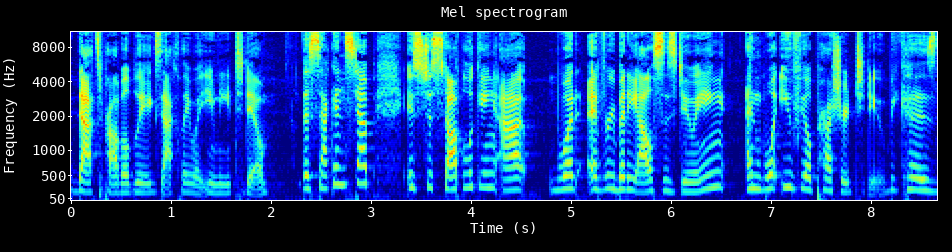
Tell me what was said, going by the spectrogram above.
That's probably exactly what you need to do. The second step is to stop looking at what everybody else is doing and what you feel pressured to do because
